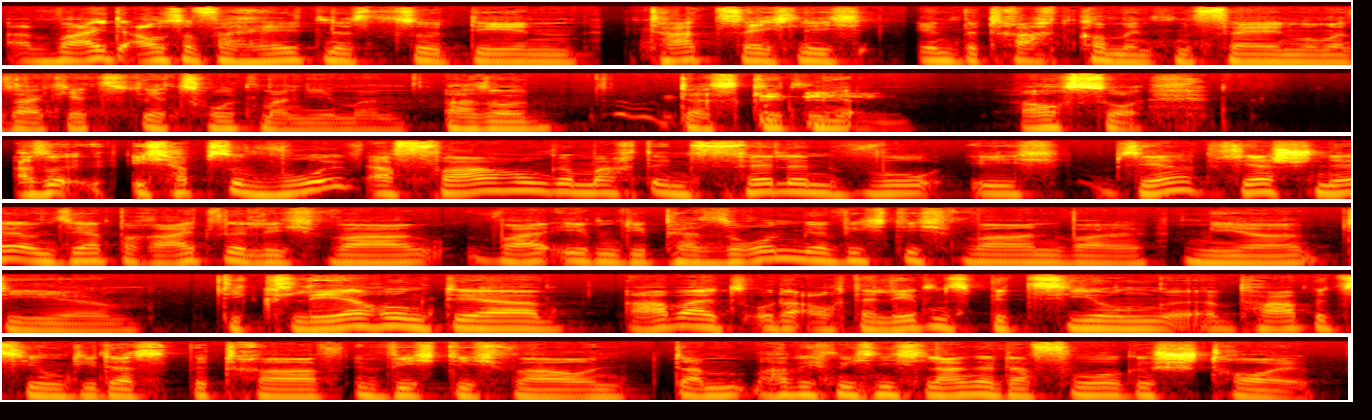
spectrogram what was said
weit außer Verhältnis zu den tatsächlich in Betracht kommenden Fällen, wo man sagt, jetzt, jetzt holt man jemanden. Also das geht mir auch so. Also ich habe sowohl Erfahrung gemacht in Fällen, wo ich sehr, sehr schnell und sehr bereitwillig war, weil eben die Personen mir wichtig waren, weil mir die, die Klärung der Arbeits- oder auch der Lebensbeziehung, äh, Paarbeziehung, die das betraf, wichtig war. Und da habe ich mich nicht lange davor gesträubt.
